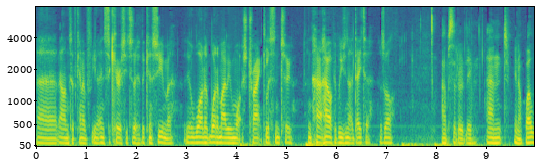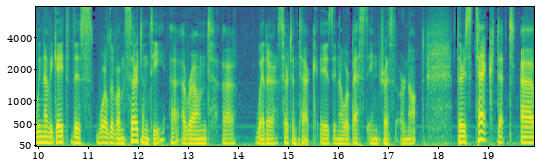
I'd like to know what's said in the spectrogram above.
uh, element of kind of you know insecurity to the, the consumer. You know, what what am I being watched, tracked, listened to, and how, how are people using that data as well? absolutely. And you know, while we navigate this world of uncertainty uh, around uh, whether certain tech is in our best interest or not, there's tech that uh,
